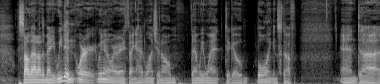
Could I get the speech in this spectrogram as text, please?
saw that on the menu. We didn't order. We didn't order anything. I had lunch at home. Then we went to go bowling and stuff. And uh,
